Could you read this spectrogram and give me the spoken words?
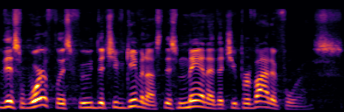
this worthless food that you've given us, this manna that you provided for us.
